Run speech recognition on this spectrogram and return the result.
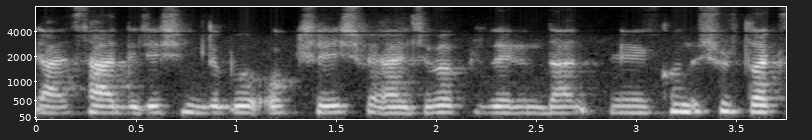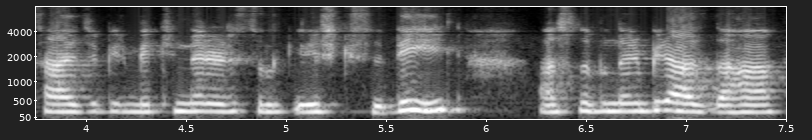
yani sadece şimdi bu okşayış ve elcevap üzerinden e, konuşursak sadece bir metinler arasılık ilişkisi değil aslında bunların biraz daha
